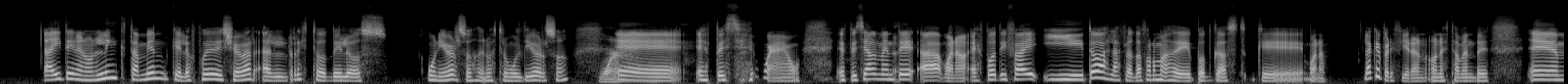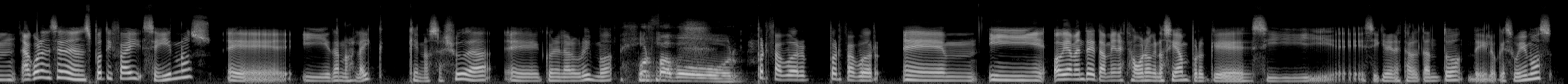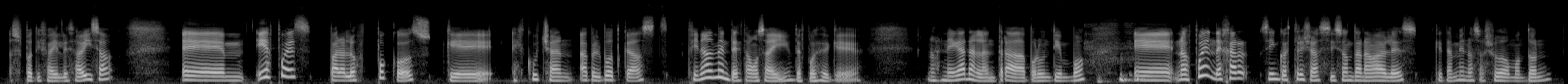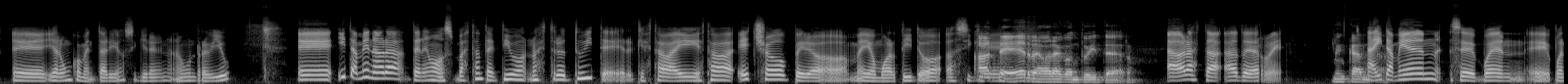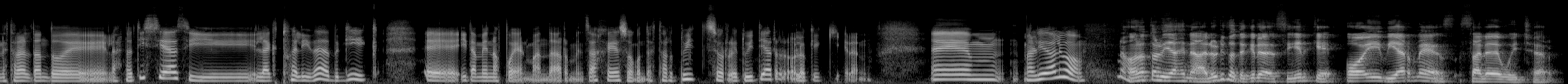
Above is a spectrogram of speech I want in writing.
Ahí tienen un link también que los puede llevar al resto de los universos de nuestro multiverso. Wow. Eh, especi- wow. Especialmente a, bueno, Spotify y todas las plataformas de podcast que, bueno, la que prefieran, honestamente. Eh, acuérdense de en Spotify seguirnos eh, y darnos like, que nos ayuda eh, con el algoritmo. Por favor. Por favor, por favor. Eh, y obviamente también está bueno que nos sigan porque si, eh, si quieren estar al tanto de lo que subimos, Spotify les avisa. Eh, y después, para los pocos que escuchan Apple Podcasts, finalmente estamos ahí, después de que nos negaran la entrada por un tiempo. Eh, nos pueden dejar cinco estrellas si son tan amables, que también nos ayuda un montón. eh, y algún comentario, si quieren, algún review. Eh, y también ahora tenemos bastante activo nuestro Twitter, que estaba ahí, estaba hecho, pero medio muertito. Así que ATR ahora con Twitter. ahora está ATR. Me encanta. Ahí también se pueden, eh, pueden estar al tanto de las noticias y la actualidad geek. eh, y también nos pueden mandar mensajes o contestar tweets o retuitear o lo que quieran. Em, ¿Me olvido algo? No, no te olvidas de nada. Lo único que te quiero decir que hoy viernes sale The Witcher.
